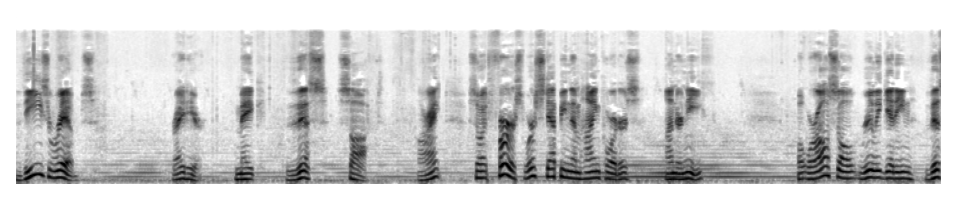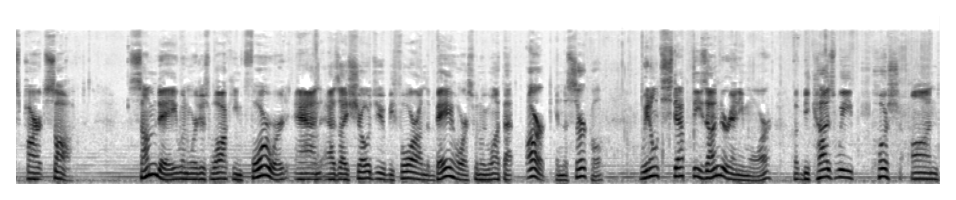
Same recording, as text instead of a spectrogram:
These ribs, right here, make this soft. All right. So at first, we're stepping them hindquarters underneath, but we're also really getting this part soft someday when we're just walking forward and as I showed you before on the bay horse when we want that arc in the circle we don't step these under anymore but because we push on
